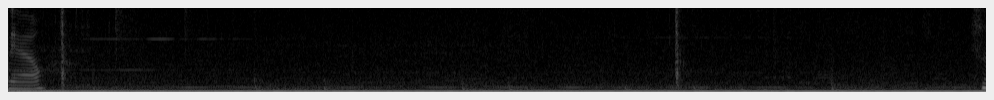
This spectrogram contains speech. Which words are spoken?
Now?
